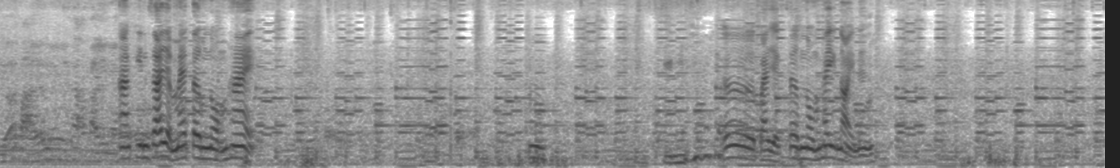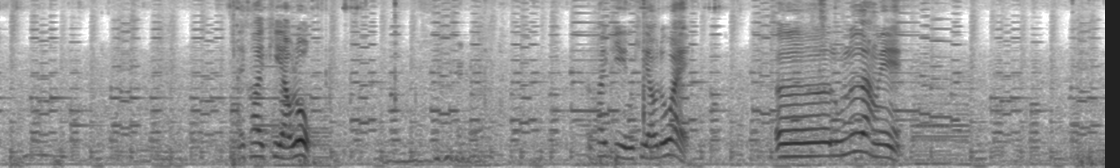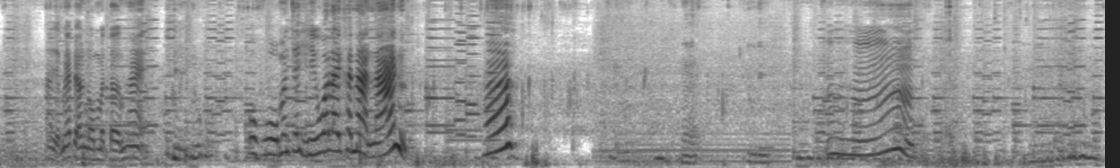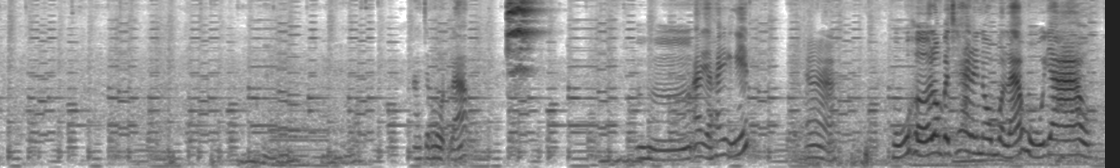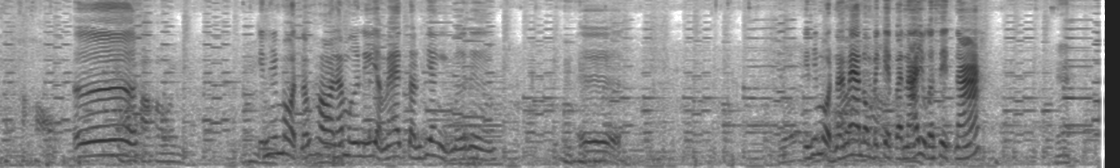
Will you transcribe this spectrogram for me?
เหลือบ่ายแล้วเลยถ้าเอาไปไงอะ กินซะอย่าแม่เติมนมให้ อืมกินเออไปอยากเติมนมให้อีกหน่อยหนึ่งค่อยๆเคี้ยวลูก ค่อยๆกินเคี้ยวด้วย เออ รู้เรื่องนี่อะเดี๋ยวแม่ไปเอานมมาเติมให้ โอ้โห มันจะหิวอะไรขนาดนั้น ฮะ อาจจะหมดแล้ว อือหืออะเดี๋ยวให้อีกนิด อ่า หูเหอลงไปแช่ในนมหมดแล้ว หูยาวเขาเออเขาเขากินให้หมดแล้วพอแล้วมื้อนี้อย่าแม่ตอนเที่ยงอีกมื้อหนึ่งเออ กินให้หมดนะแม่ลงไปเก็บกันนะอยู่กับสิทธิ์นะ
